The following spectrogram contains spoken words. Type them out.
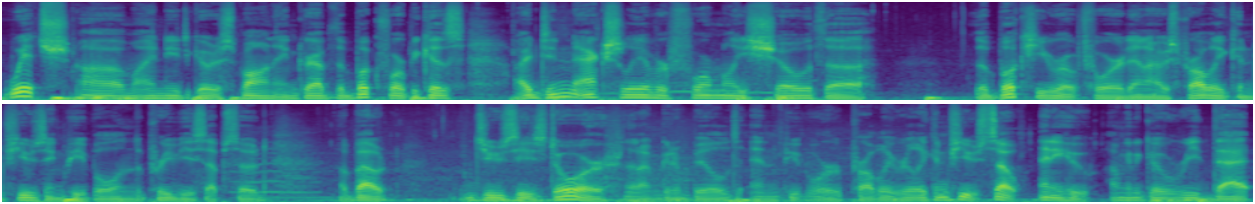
which um, I need to go to spawn and grab the book for, because I didn't actually ever formally show the, the book he wrote for it, and I was probably confusing people in the previous episode about Joozy's door that I'm going to build, and people were probably really confused. So, anywho, I'm going to go read that.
